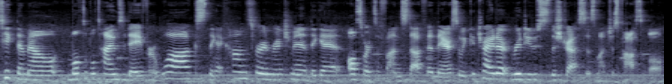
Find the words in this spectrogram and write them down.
take them out multiple times a day for walks. They get Kongs for enrichment. They get all sorts of fun stuff in there. So we could try to reduce the stress as much as possible.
